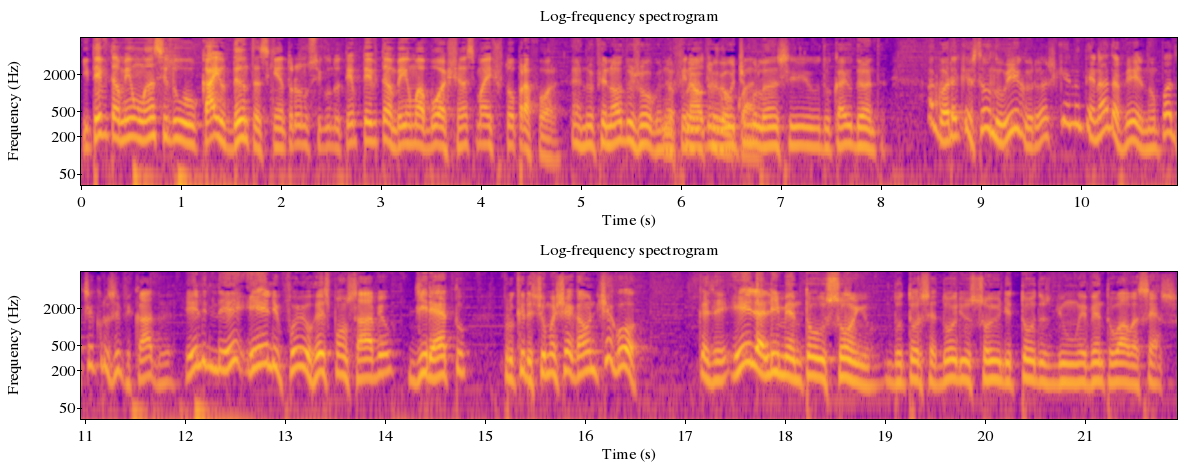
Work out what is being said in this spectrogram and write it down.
E teve também um lance do Caio Dantas, que entrou no segundo tempo, teve também uma boa chance, mas chutou para fora. É, no final do jogo, né? No final foi, do foi jogo. o último claro. lance do Caio Dantas. Agora, a questão do Igor, eu acho que não tem nada a ver, ele não pode ser crucificado. Ele, ele foi o responsável direto para o Criciúma chegar onde chegou. Quer dizer, ele alimentou o sonho do torcedor e o sonho de todos de um eventual acesso.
